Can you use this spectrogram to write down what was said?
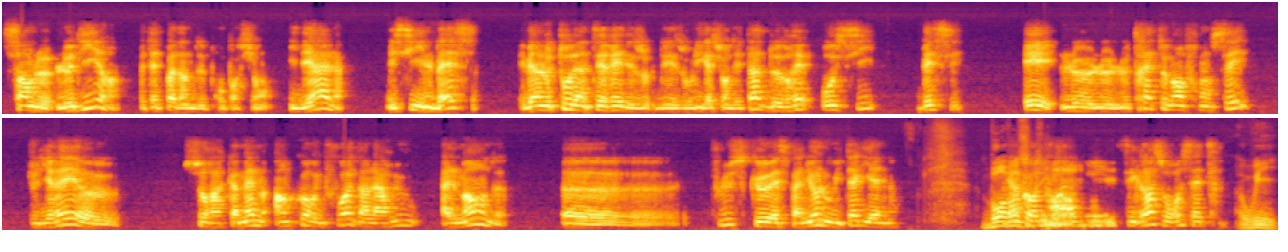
semble le dire, peut-être pas dans des proportions idéales, mais s'il baisse, eh bien, le taux d'intérêt des, obligations d'État devrait aussi baisser. Et le, traitement français, je dirais, euh, sera quand même encore une fois dans la rue allemande euh, plus que espagnole ou italienne. Bon, encore une fois, c'est grâce aux recettes. Oui,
